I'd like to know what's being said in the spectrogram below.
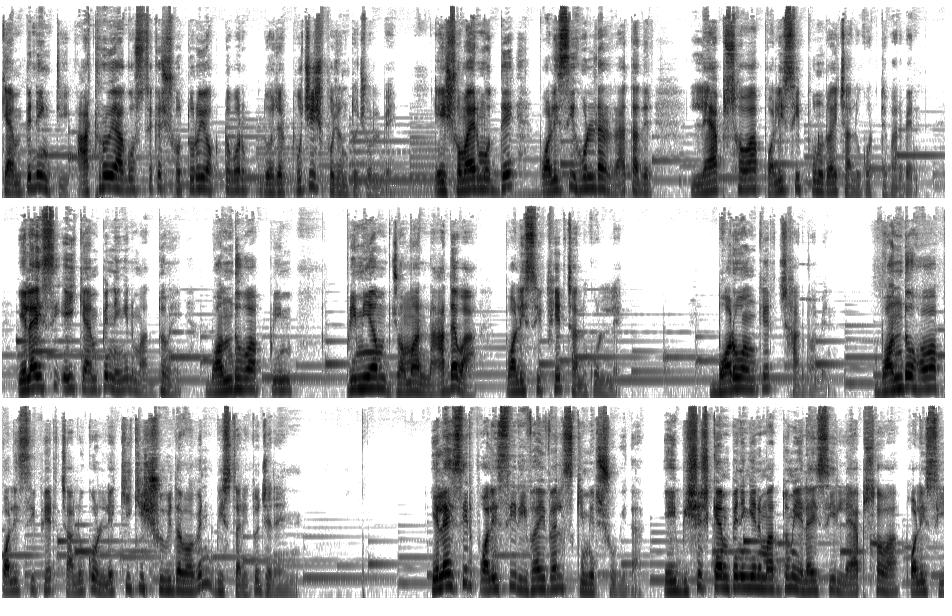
ক্যাম্পেনিংটি আঠেরোই আগস্ট থেকে সতেরোই অক্টোবর দু হাজার পঁচিশ পর্যন্ত চলবে। এই সময়ের মধ্যে পলিসি হোল্ডাররা তাদের ল্যাপস হওয়া পলিসি পুনরায় চালু করতে পারবেন। এলআইসি এই ক্যাম্পেনিংয়ের মাধ্যমে বন্ধ হওয়া প্রিমিয়াম জমা না দেওয়া পলিসি ফের চালু করলে বড় অঙ্কের ছাড় পাবেন। বন্ধ হওয়া পলিসি ফের চালু করলে কি কি সুবিধা পাবেন বিস্তারিত জেনে নিন। এলআইসির পলিসি রিভাইভাল স্কিমের সুবিধা। এই বিশেষ ক্যাম্পেনিংয়ের মাধ্যমে এলআইসি ল্যাপস হওয়া পলিসি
